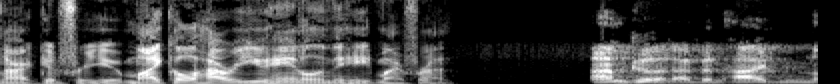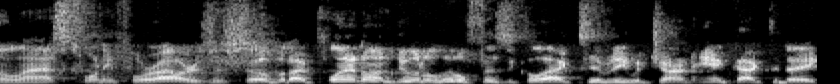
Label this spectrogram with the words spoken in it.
All right, good for you, Michael. How are you handling the heat, my friend? I'm good. I've been hiding the last 24 hours or so, but I plan on doing a little physical activity with John Hancock today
